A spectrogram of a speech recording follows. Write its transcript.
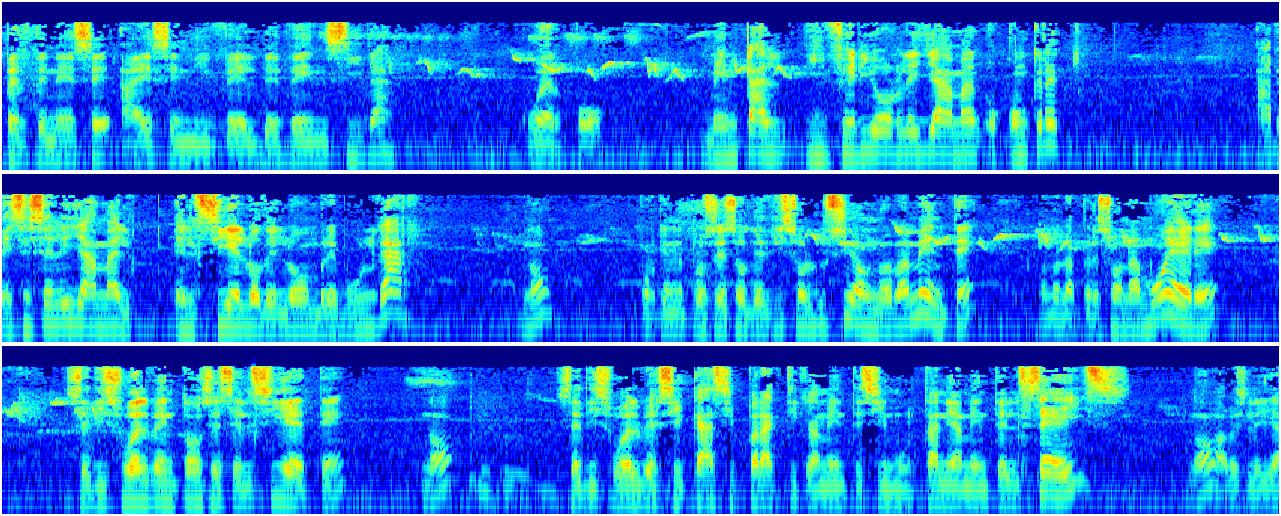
pertenece a ese nivel de densidad, cuerpo mental inferior le llaman o concreto. A veces se le llama el, el cielo del hombre vulgar, ¿no? porque en el proceso de disolución nuevamente, cuando la persona muere, se disuelve entonces el 7, ¿no? Se disuelve así casi prácticamente simultáneamente el 6, ¿no? A veces le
